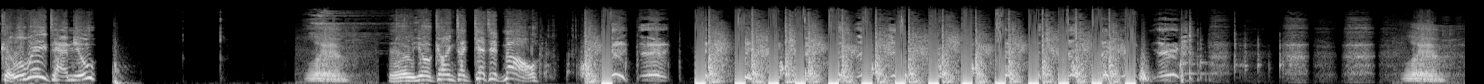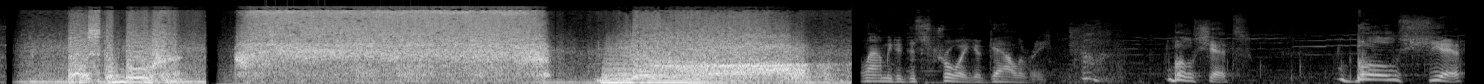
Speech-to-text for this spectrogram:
Go away, damn you! Lamp. Oh, you're going to get it now! Allow me to destroy your gallery. Bullshit. Bullshit.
